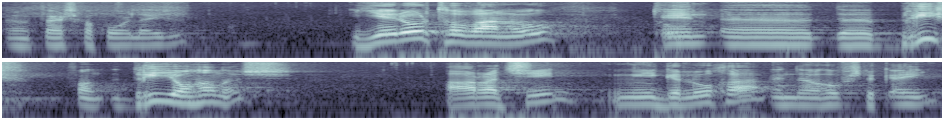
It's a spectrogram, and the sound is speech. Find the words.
een vers ga voorlezen. Երրորդ Հովանու in uh, de brief van 3 Johannes. Առաջին մի գլուխը in de hoofdstuk 1.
